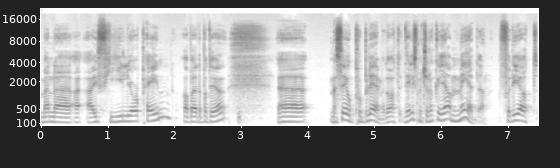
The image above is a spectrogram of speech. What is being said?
Men I feel your pain, Arbeiderpartiet. Eh, men så er jo problemet da at det er liksom ikke noe å gjøre med det. Fordi at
